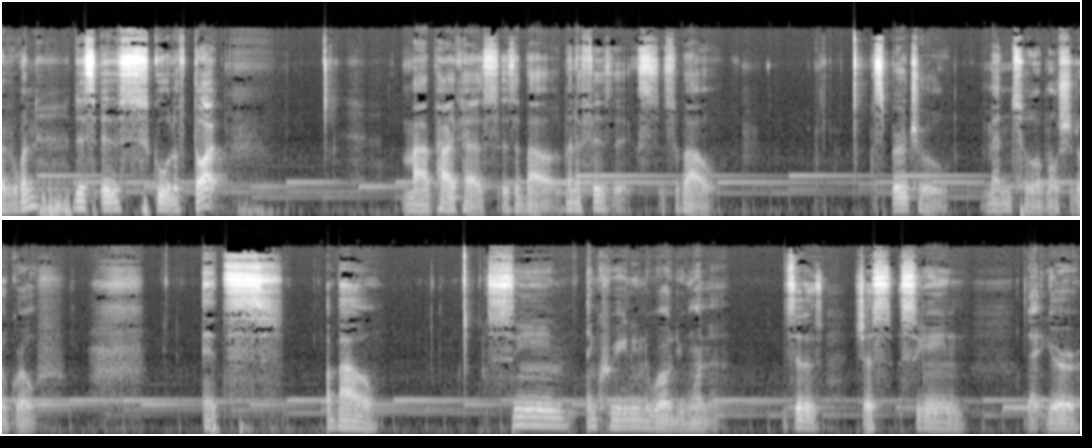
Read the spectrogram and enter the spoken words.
everyone. This is School of Thought. My podcast is about metaphysics, it's about spiritual, mental, emotional growth. It's about seeing and creating the world you want to, instead of just seeing that you're,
